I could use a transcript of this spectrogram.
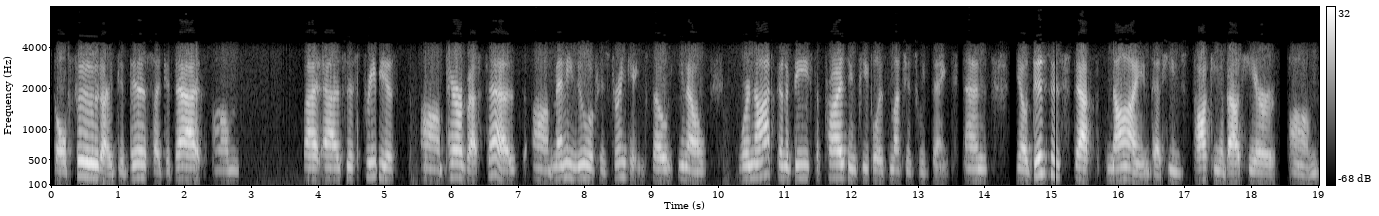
stole food. I did this. I did that. Um, but as this previous um, paragraph says, uh, many knew of his drinking. So, you know, we're not going to be surprising people as much as we think. And, you know, this is step nine that he's talking about here. Um,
